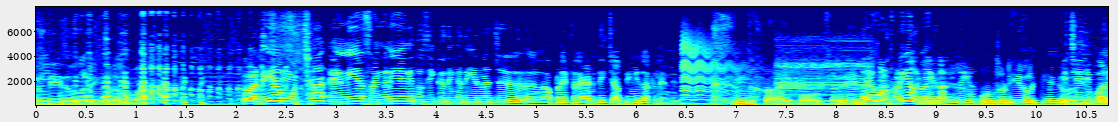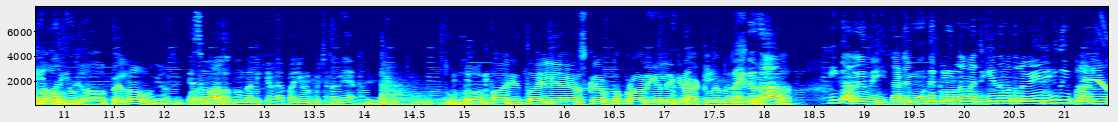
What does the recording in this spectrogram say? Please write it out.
ਰਿਲੀਜ਼ ਹੋਣ ਵਾਲੀਆਂ ਫਿਲਮਾਂ। ਤੁਹਾਡੀਆਂ ਮੁੱਛਾਂ ਇੰਨੀਆਂ ਸੰਘਣੀਆਂ ਕਿ ਤੁਸੀਂ ਕਦੀ-ਕਦੀ ਇਹਨਾਂ 'ਚ ਆਪਣੇ ਫਲੈਟ ਦੀ ਚਾਬੀ ਵੀ ਰੱਖ ਲੈਂਦੇ ਹੋ। ਆਏ ਫਾਲਸ ਹੈ। ਨਹੀਂ, ਹੁਣ ਥੋੜ੍ਹੀਆਂ ਹਲਕੀਆਂ ਕਰਾ ਲਈ ਤੁਸੀਂ। ਹੁਣ ਥੋੜੀਆਂ ਹਲਕੀਆਂ ਕਰਾ ਪਿੱਛੇ ਜੀ ਪਹਿਲਾਂ ਭਾਰੀਆਂ ਹਾਂ ਪਹਿਲਾਂ ਹੋ ਗਈਆਂ ਸੀ ਇਹ ਸਵਾਲ ਤੋਂ ਦਾ ਲਿਖਿਆ ਹੋਇਆ ਭਾਈ ਹੁਣ ਪੁੱਛਣਾ ਤੇ ਹੈ ਨਾ। ਤੂੰ ਨਾ ਤਾਈ ਤਾਈ ਲਿਆ ਯਾਰ ਸਕ੍ਰਿਪਟ ਪੁਰਾਣੀਆਂ ਲੈ ਕੇ ਰੱਖ ਲੈਣੋ ਰਾਈਟਰ ਸਾਹਿਬ ਕੀ ਕਰ ਰਹੇ ਹੋ ਤੁਸੀਂ? ਤੁਹਾਡੇ ਮੂੰਹ ਤੇ ਕਲੋਲਾਂ ਵੱਜ ਗਈਆਂ ਦਾ ਮਤਲਬ ਇਹ ਨਹੀਂ ਕਿ ਤੁਸੀਂ ਪੁਰਾਣੀਆਂ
